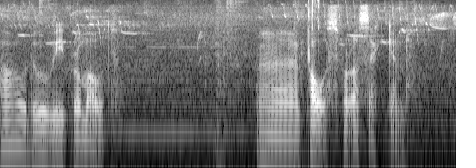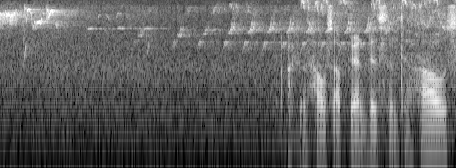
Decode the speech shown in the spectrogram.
How do we promote? Uh, pause for a second. House upgrade this into house.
